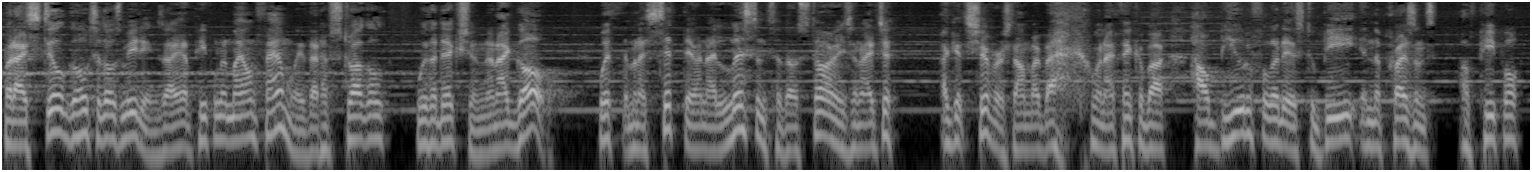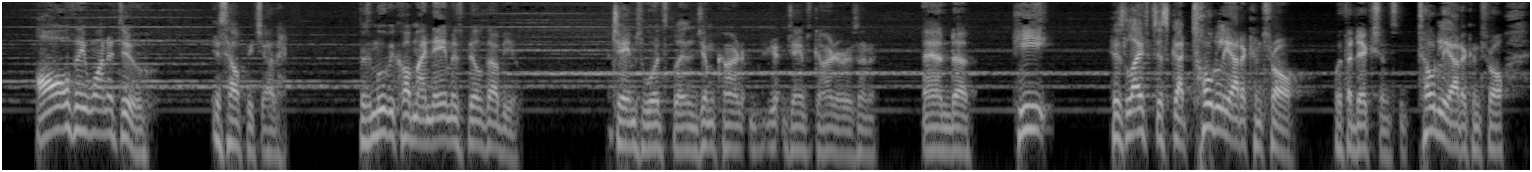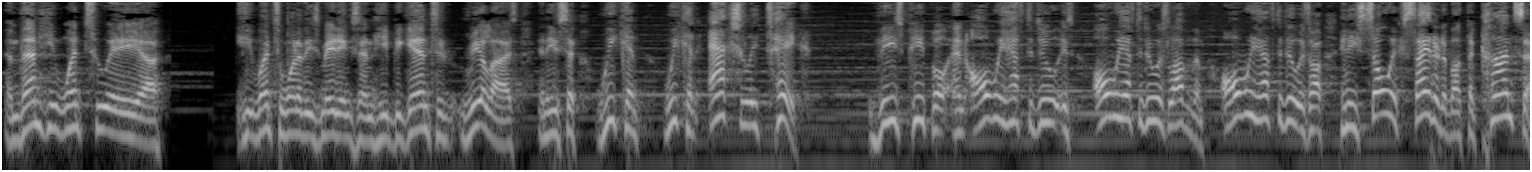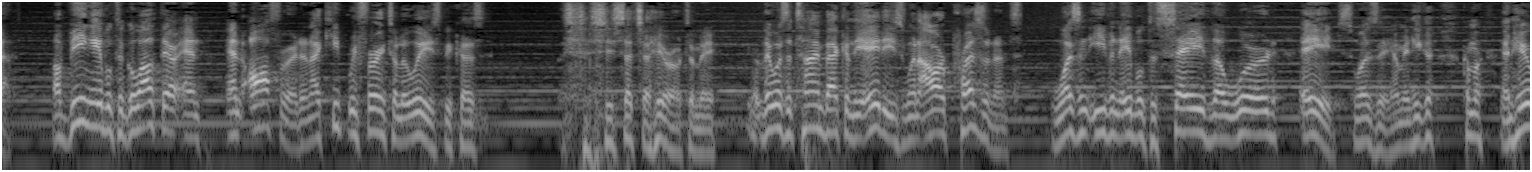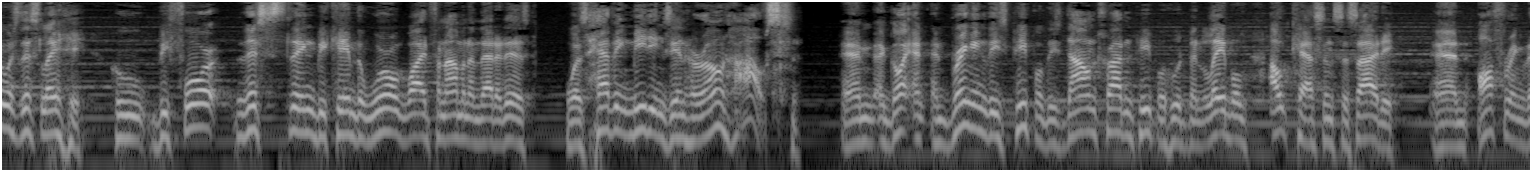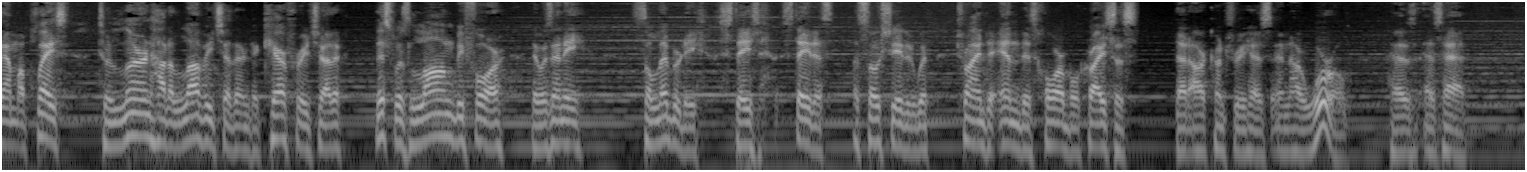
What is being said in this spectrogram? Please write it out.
But I still go to those meetings. I have people in my own family that have struggled with addiction and I go with them and I sit there and I listen to those stories and I just, I get shivers down my back when I think about how beautiful it is to be in the presence of people. All they want to do is help each other. There's a movie called My Name is Bill W. James Woods played and Jim Garner, James Garner is in it. And, uh, he, his life just got totally out of control with addictions, totally out of control. And then he went to a, uh, he went to one of these meetings and he began to realize, and he said, we can, we can actually take these people and all we have to do is, all we have to do is love them. All we have to do is, and he's so excited about the concept of being able to go out there and and offer it. And I keep referring to Louise because she's such a hero to me. There was a time back in the 80s when our president wasn't even able to say the word AIDS, was he? I mean, he could come on. And here was this lady who, before this thing became the worldwide phenomenon that it is, was having meetings in her own house. And, and, going, and, and bringing these people, these downtrodden people who had been labeled outcasts in society, and offering them a place to learn how to love each other and to care for each other. This was long before there was any celebrity state, status associated with trying to end this horrible crisis that our country has and our world has, has had.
